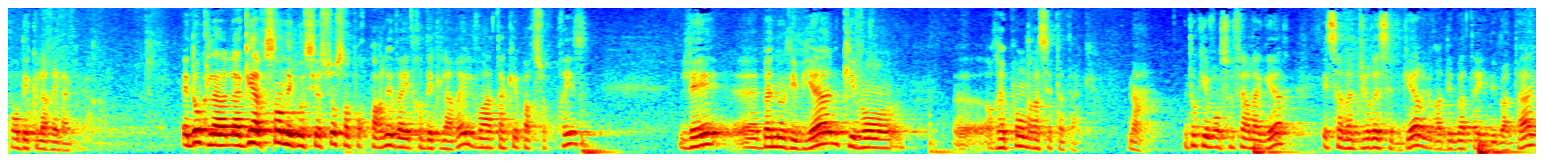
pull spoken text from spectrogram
pour déclarer la guerre. Et donc la, guerre sans négociation, sans pourparler, va être déclarée. Ils vont attaquer par surprise les euh, Banu Libyan qui vont euh, répondre à cette attaque. Donc ils vont se faire la guerre et ça va durer cette guerre. Il y aura des batailles, des batailles.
